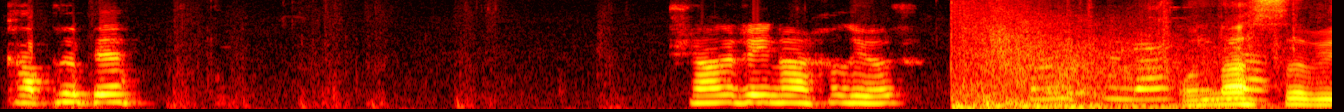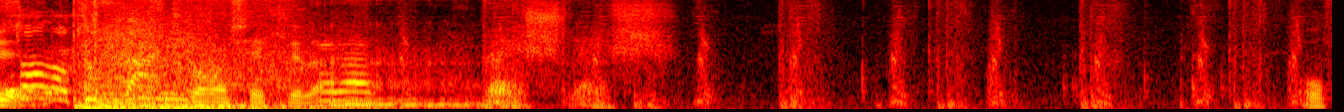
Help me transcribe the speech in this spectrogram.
Kapı B. Şu an Reyna arkalıyor. Üstünde. O nasıl bir Son 30 saniye. zıplama şekli lan? Evet. Beşleş. Of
